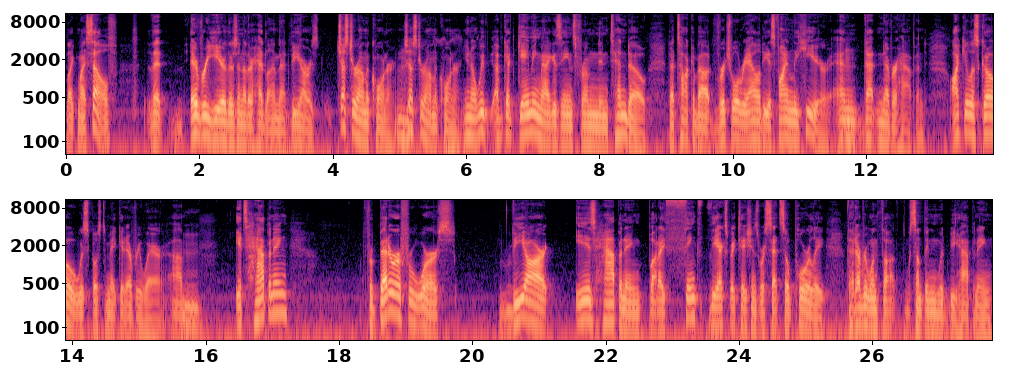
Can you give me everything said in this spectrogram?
like myself, that every year there's another headline that VR is just around the corner, mm. just around the corner. You know, we've, I've got gaming magazines from Nintendo that talk about virtual reality is finally here, and mm. that never happened. Oculus Go was supposed to make it everywhere. Um, mm. It's happening. For better or for worse, VR is happening, but I think the expectations were set so poorly that everyone thought something would be happening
